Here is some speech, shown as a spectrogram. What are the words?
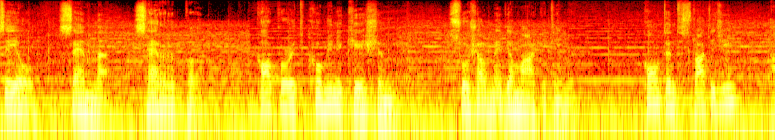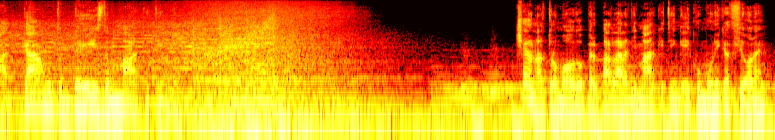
SEO, SEM, SERP, Corporate Communication, Social Media Marketing, Content Strategy, Account Based Marketing. C'è un altro modo per parlare di marketing e comunicazione?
